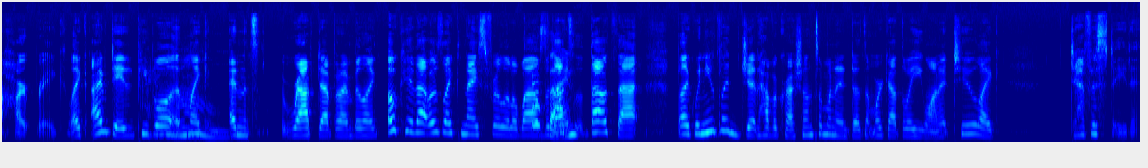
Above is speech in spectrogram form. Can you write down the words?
heartbreak? Like I've dated people and like and it's wrapped up and I've been like, "Okay, that was like nice for a little while, That's but fine. that's that's that." But like when you legit have a crush on someone and it doesn't work out the way you want it to, like devastated.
